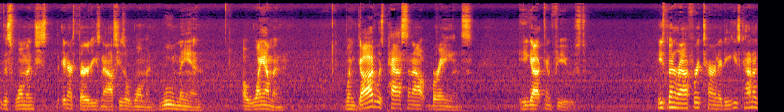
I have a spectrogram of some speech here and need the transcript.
this woman, she's in her 30s now. She's a woman, woo man, a whammon. When God was passing out brains, he got confused. He's been around for eternity. He's kind of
